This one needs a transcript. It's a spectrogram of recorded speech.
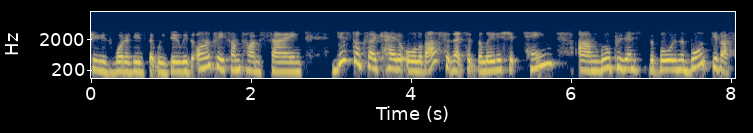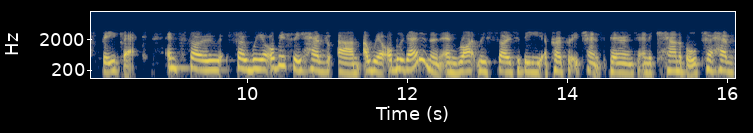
choose what it is that we do is honestly sometimes saying. This looks okay to all of us, and that's at the leadership team. Um, we'll present to the board, and the board give us feedback. And so, so we obviously have um, we are obligated, and, and, rightly so, to be appropriately transparent and accountable to have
